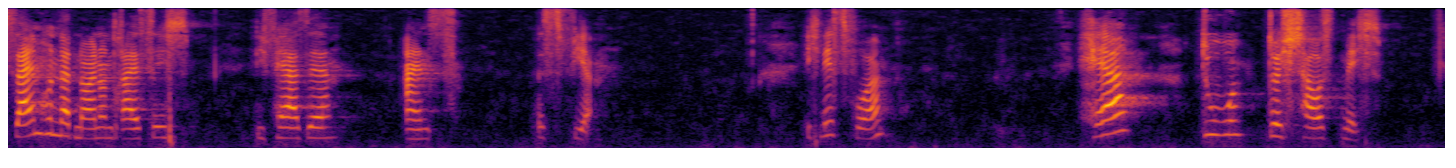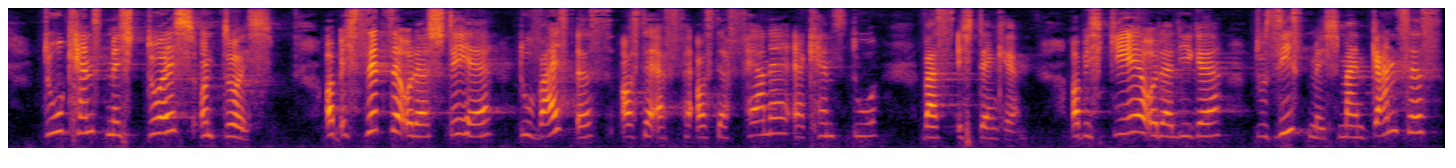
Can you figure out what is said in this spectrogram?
Psalm 139, die Verse 1 bis 4. Ich lese vor. Herr, du durchschaust mich. Du kennst mich durch und durch. Ob ich sitze oder stehe, du weißt es, aus der, aus der Ferne erkennst du, was ich denke. Ob ich gehe oder liege, du siehst mich, mein ganzes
